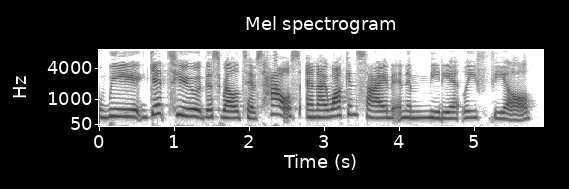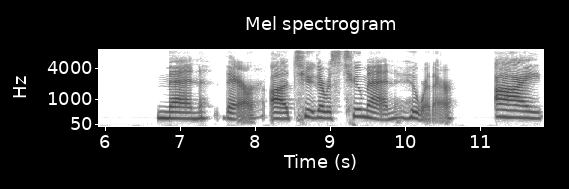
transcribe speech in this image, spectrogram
we get to this relative's house and I walk inside and immediately feel men there. Uh two there was two men who were there. I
